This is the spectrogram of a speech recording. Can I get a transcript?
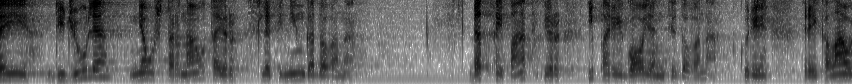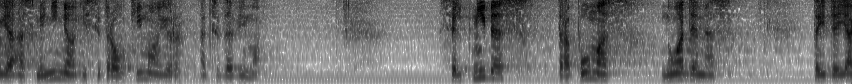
Tai didžiulė, neužtarnauta ir slėpininga dovana, bet taip pat ir įpareigojanti dovana, kuri reikalauja asmeninio įsitraukimo ir atsidavimo. Silpnybės, trapumas, nuodėmės - tai dėja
